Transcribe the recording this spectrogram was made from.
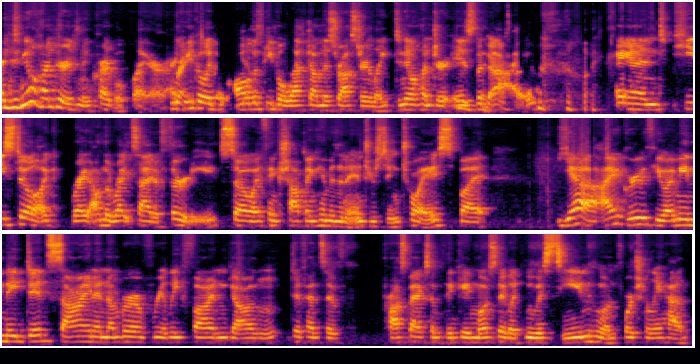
And Danielle Hunter is an incredible player. I right. think like all the people left on this roster, like Danielle Hunter is the, the guy. like, and he's still like right on the right side of 30. So I think shopping him is an interesting choice. But yeah, I agree with you. I mean, they did sign a number of really fun young defensive prospects. I'm thinking mostly like Lewis Cine, who unfortunately had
